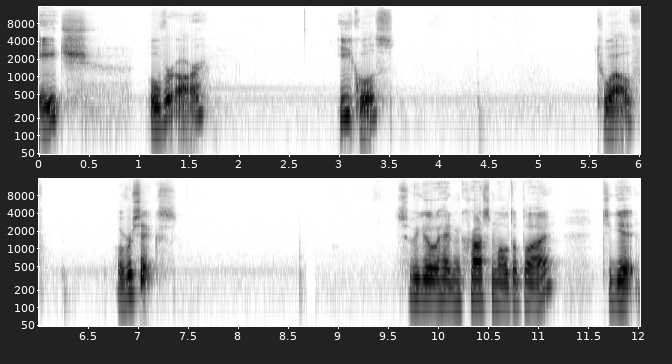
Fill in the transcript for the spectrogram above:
h over r equals 12 over 6. So we go ahead and cross multiply to get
